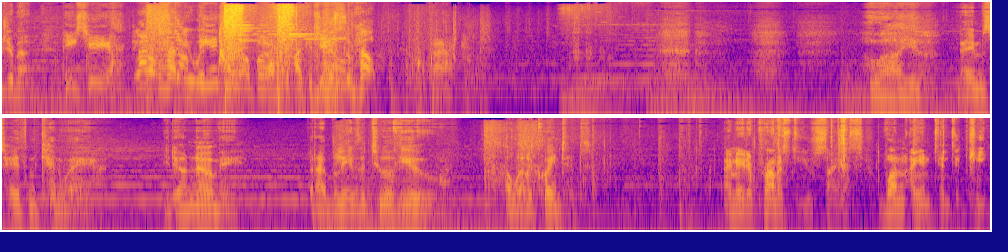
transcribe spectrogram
Benjamin! He's here! Glad to have you with the interloper! I could use some help. Back. Who are you? Name's Haytham Kenway. You don't know me, but I believe the two of you are well acquainted. I made a promise to you, Silas. One I intend to keep.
